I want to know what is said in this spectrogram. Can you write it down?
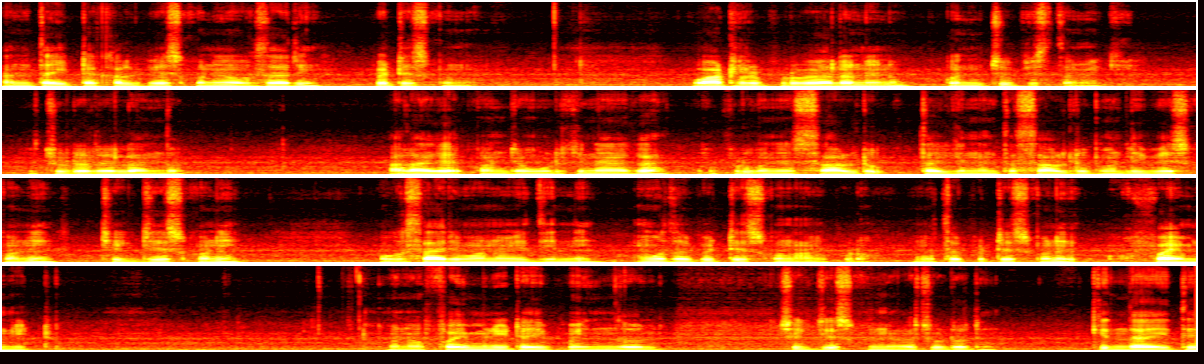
అంతా ఇట్ట కలిపేసుకొని ఒకసారి పెట్టేసుకున్నాం వాటర్ ఎప్పుడు వేయాలో నేను కొంచెం చూపిస్తాను మీకు. చూడరు ఎలా ఉందో? అలాగే కొంచెం ఉడికినాక ఇప్పుడు కొంచెం సాల్ట్ తగినంత సాల్ట్ మళ్ళీ వేసుకొని చెక్ చేసుకొని ఒకసారి మనం దీన్ని మూత పెట్టేసుకుందాం ఇప్పుడు. మూత పెట్టేసుకొని ఫైవ్ మినిట్ మనం ఫైవ్ మినిట్ అయిపోయిందో చెక్ చేసుకున్నాక చూడండి కింద అయితే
